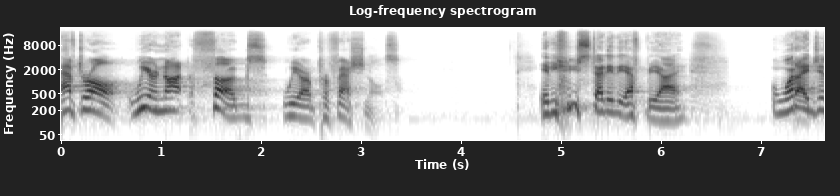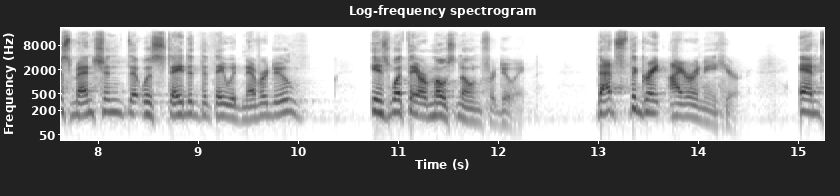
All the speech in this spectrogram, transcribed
After all, we are not thugs, we are professionals. If you study the FBI, what I just mentioned that was stated that they would never do is what they are most known for doing. That's the great irony here. And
